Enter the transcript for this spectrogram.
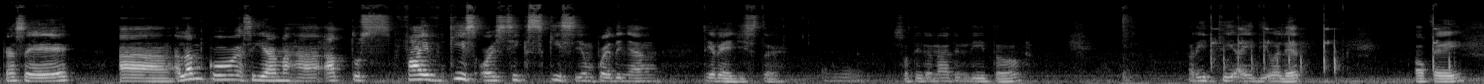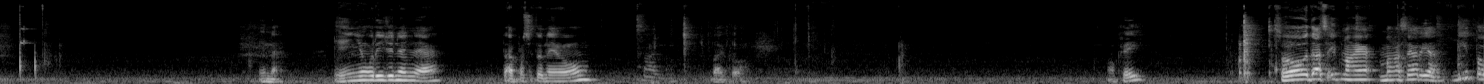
Kasi, ang alam ko, si Yamaha, up to 5 keys or 6 keys yung pwede niyang i-register. So, tignan natin dito. Read key ID ulit. Okay. Yan na. Yan yung original niya. Tapos ito na yung Bago. bago. Okay? So, that's it mga, mga sir. Yan. Dito,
